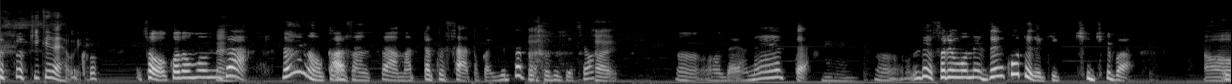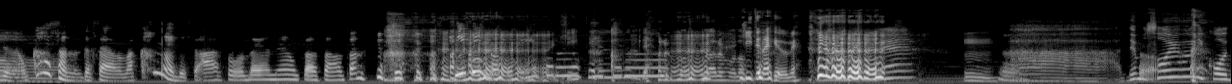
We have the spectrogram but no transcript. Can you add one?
聞いてない方がいい。そう、子供うんが、何のお母さんさ、全くさ、とか言ったとするでしょ。はい、うん、そうだよねって。うん、うん。で、それをね、全肯定で聞 聞けばあいいじゃない？お母さんなんてさ、わかんないでしょ？ああ、そうだよね、お母さんわかんない。聞いてんの聞いてる？聞いてる？聞いてないけどね。ね うん。うんあーでもそういうふうにこう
